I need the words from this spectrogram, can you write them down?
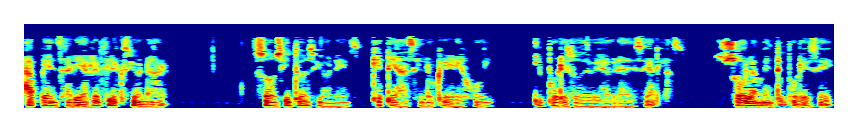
a pensar y a reflexionar son situaciones que te hacen lo que eres hoy y por eso debes agradecerlas, solamente por ese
